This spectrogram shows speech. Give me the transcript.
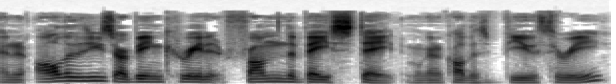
And all of these are being created from the base state. We're going to call this view 3.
